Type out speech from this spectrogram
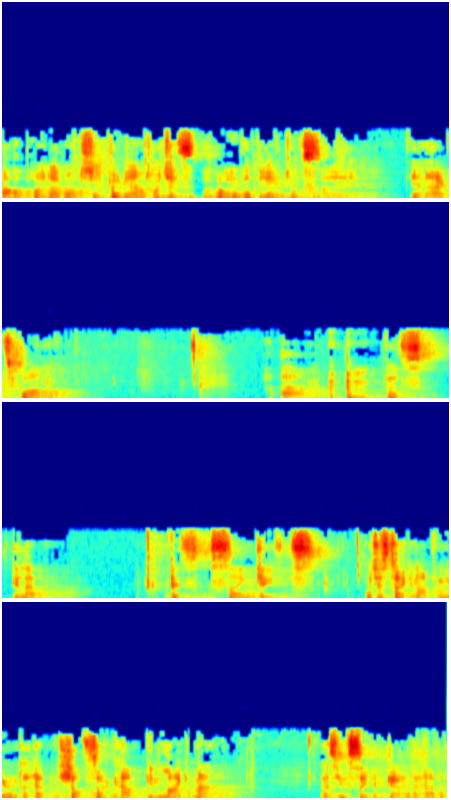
other point I want to bring out, which is the way that the angels say in Acts 1, um, verse 11. This same Jesus, which is taken up from you into heaven, shall so come in like manner as you've seen him go into heaven.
